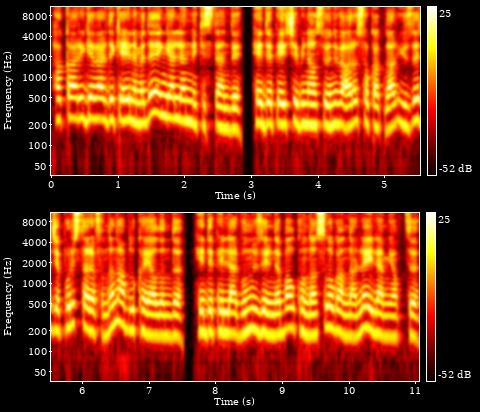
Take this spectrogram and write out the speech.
Hakkari Gever'deki eyleme de engellenmek istendi. HDP ilçe binası önü ve ara sokaklar yüzlerce polis tarafından ablukaya alındı. HDP'liler bunun üzerine balkondan sloganlarla eylem yaptı.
